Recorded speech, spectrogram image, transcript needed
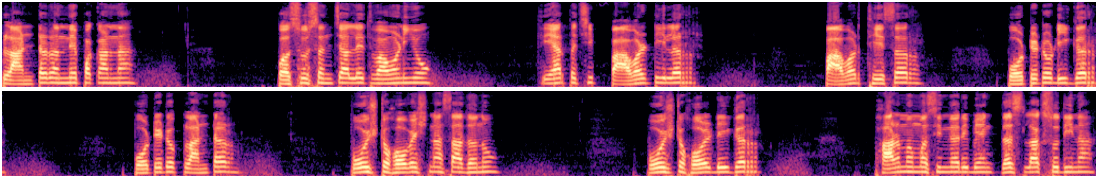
પ્લાન્ટર અન્ય પ્રકારના પશુ સંચાલિત વાવણીઓ, ત્યાર પછી power tiller, power thresher, potato digger, potato planter, post હોવેસ્ટના સાધનો, post hole digger, farm machinery bank દસ લાખ સુધીના,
